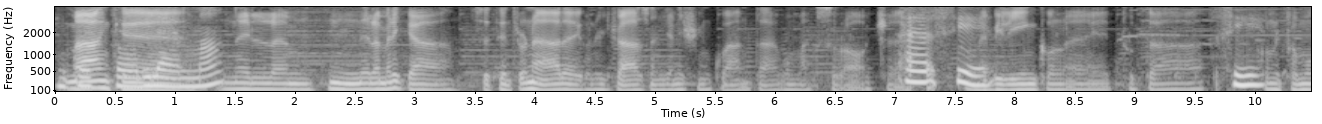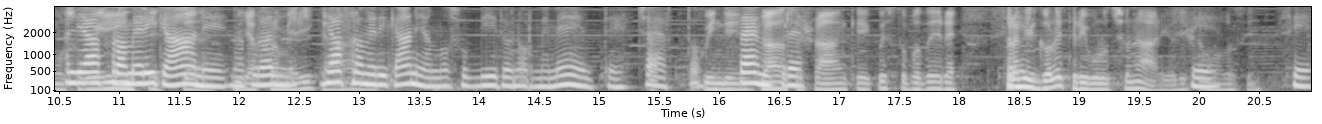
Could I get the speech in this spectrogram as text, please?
in ma anche dilemma. nel- mm, nell'America settentrionale con il jazz negli anni 50, con Max Roach, Eh sì, Abby Lincoln e tutta sì. con il famoso Gli afroamericani, gli afroamericani. gli afroamericani hanno subito enormemente, certo, Quindi il sempre. jazz ha anche questo potere, Sì. tra virgolette, rivoluzionario, diciamo così. Sì.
